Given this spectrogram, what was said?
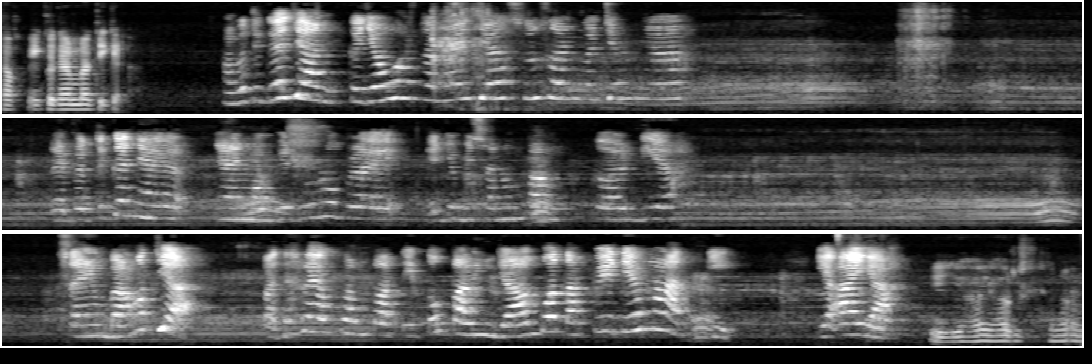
Sok, ikutin nomor tiga. Nomor tiga jangan kejauhan aja. Susah ngejarnya. Level tiga nyari, nyari mobil dulu. Biar aja bisa numpang ke dia. Sayang banget ya. Padahal level 4 itu paling jago tapi dia mati. Ya ayah. Iya, ayah harus ke sana.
